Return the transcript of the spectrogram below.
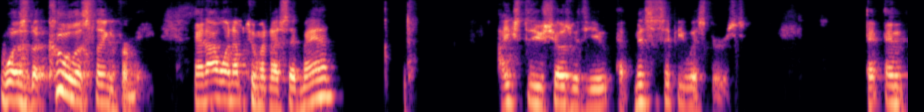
was the coolest thing for me. And I went up to him and I said, Man, I used to do shows with you at Mississippi Whiskers. And, and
